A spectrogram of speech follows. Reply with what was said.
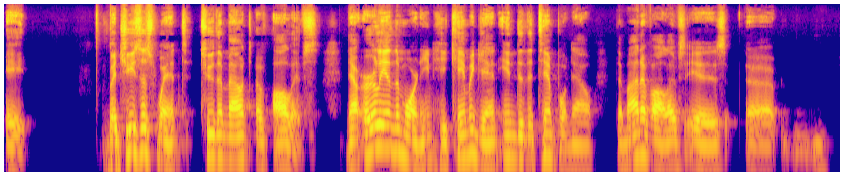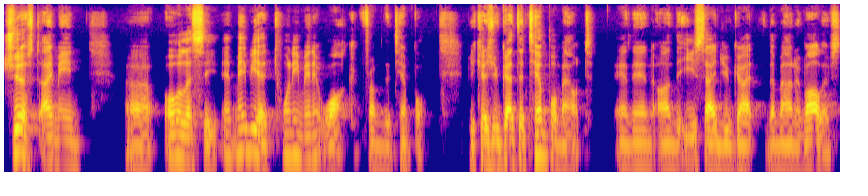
8. But Jesus went to the Mount of Olives. Now, early in the morning, he came again into the temple. Now, the Mount of Olives is uh, just, I mean, uh, oh, let's see, it may be a 20 minute walk from the temple because you've got the Temple Mount, and then on the east side, you've got the Mount of Olives,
